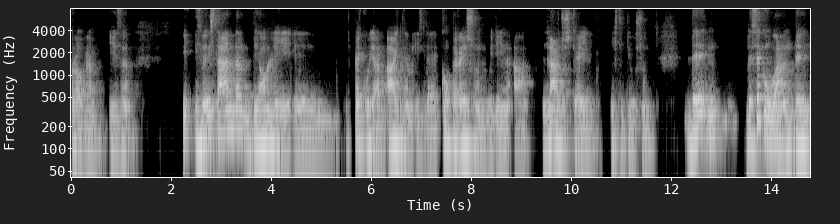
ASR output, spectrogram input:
program. is uh, is very standard. The only uh, peculiar item is the cooperation within a large scale institution. The, the second one, the,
